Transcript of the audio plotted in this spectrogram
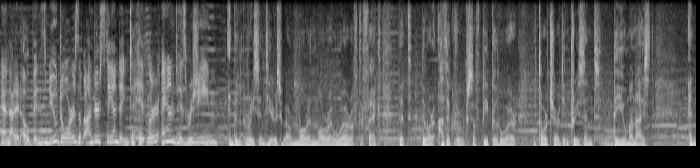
and that it opens new doors of understanding to Hitler and his regime. In the recent years, we are more and more aware of the fact that there were other groups of people who were tortured, imprisoned, dehumanized. And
